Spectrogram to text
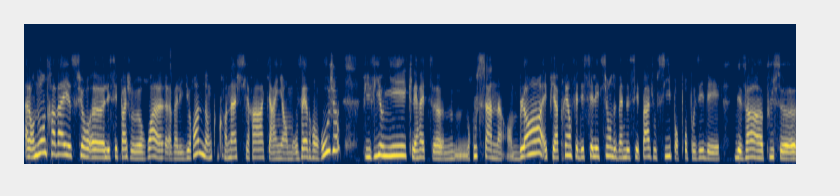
Alors nous, on travaille sur euh, les cépages rois de la vallée du Rhône, donc Grenache, Syrah, Carignan, Mourvèdre en rouge, puis Viognier, Clairette, euh, Roussanne en blanc, et puis après on fait des sélections de vins de cépages aussi pour proposer des, des vins euh, plus euh,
